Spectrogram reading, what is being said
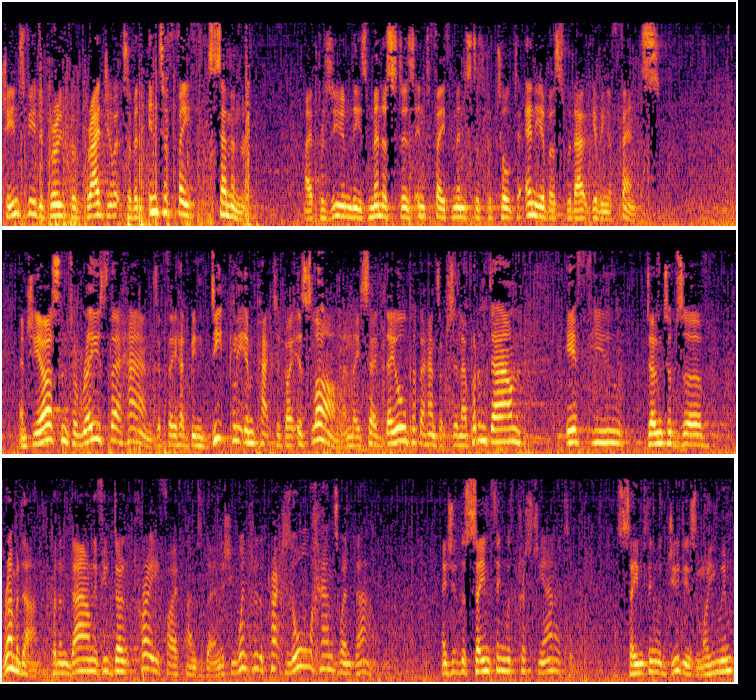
She interviewed a group of graduates of an interfaith seminary. I presume these ministers, interfaith ministers, could talk to any of us without giving offense. And she asked them to raise their hands if they had been deeply impacted by Islam. And they said, they all put their hands up. She said, now put them down if you don't observe Ramadan. Put them down if you don't pray five times a day. And as she went through the practice, all hands went down. And she did the same thing with Christianity. Same thing with Judaism. Are you in,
